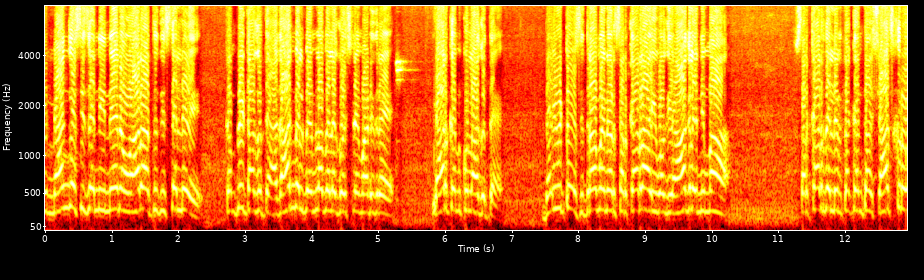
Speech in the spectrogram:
ಈ ಮ್ಯಾಂಗೋ ಸೀಸನ್ ಇನ್ನೇನು ವಾರ ಹತ್ತು ದಿವಸದಲ್ಲಿ ಕಂಪ್ಲೀಟ್ ಆಗುತ್ತೆ. ಅದಾದ್ಮೇಲೆ ಬೆಂಬಲ ಬೆಲೆ ಘೋಷಣೆ ಮಾಡಿದ್ರೆ ಯಾರ್ಕ್ ಅನುಕೂಲ ಆಗುತ್ತೆ? ದಯವಿಟ್ಟು ಸಿದ್ದರಾಮಯ್ಯನವ್ರ ಸರ್ಕಾರ ಇವಾಗ ಆಗಲೇ ನಿಮ್ಮ ಸರ್ಕಾರದಲ್ಲಿರ್ತಕ್ಕಂಥ ಶಾಸಕರು,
